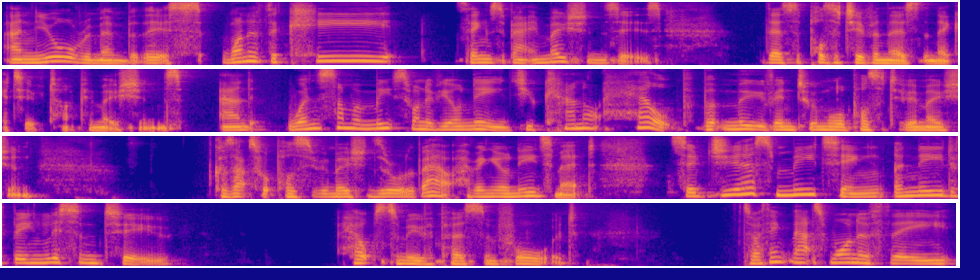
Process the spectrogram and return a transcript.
And you'll remember this. One of the key things about emotions is there's the positive and there's the negative type emotions. And when someone meets one of your needs, you cannot help but move into a more positive emotion because that's what positive emotions are all about having your needs met. So just meeting a need of being listened to helps to move a person forward. So I think that's one of the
